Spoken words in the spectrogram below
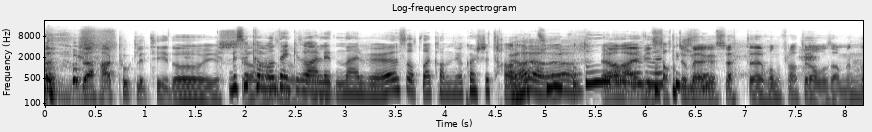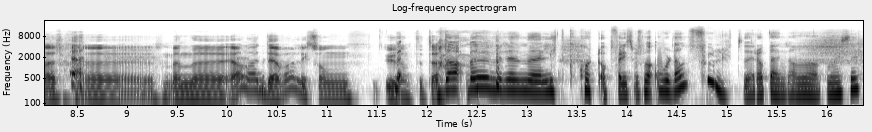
det, sånn- det her tok litt tid. Og just, Men så ja, kan man tenke seg å er litt nervøs, at da kan vi jo kanskje ta Ja, litt ja, tid på do. Ja, nei, Vi satt jo med svette håndflater alle sammen der. Eh, Men eh, ja, nei, det var liksom uventet. Ja. Da, behøver en litt kort oppfølgingsspørsmål. Hvordan fulgte dere opp den kandidaten? Aksel?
